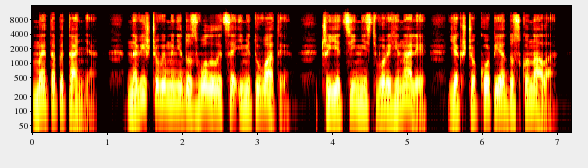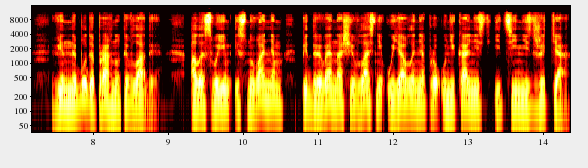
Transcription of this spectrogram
метапитання. Навіщо ви мені дозволили це імітувати? Чи є цінність в оригіналі, якщо копія досконала? Він не буде прагнути влади але своїм існуванням підриве наші власні уявлення про унікальність і цінність життя.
